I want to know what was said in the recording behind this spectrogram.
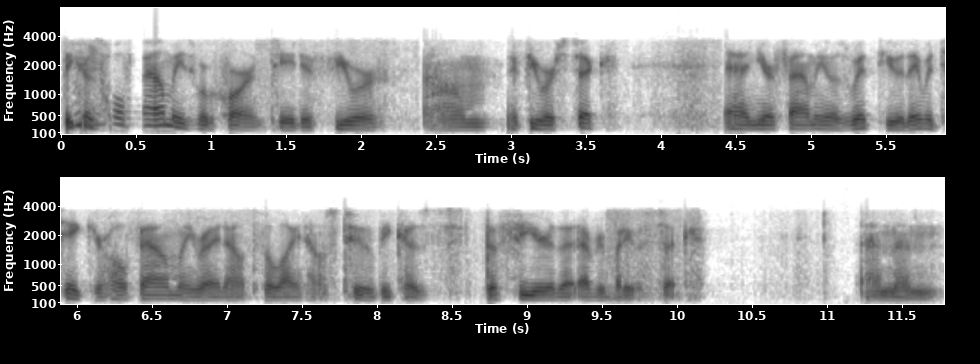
because whole families were quarantined. If you were um, if you were sick and your family was with you, they would take your whole family right out to the lighthouse too, because the fear that everybody was sick. And then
